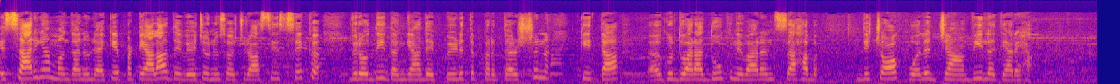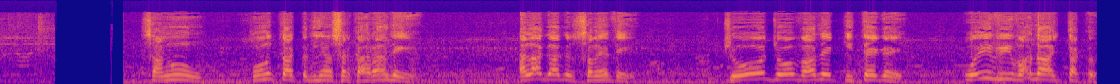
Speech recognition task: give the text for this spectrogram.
ਇਹ ਸਾਰੀਆਂ ਮੰਗਾਂ ਨੂੰ ਲੈ ਕੇ ਪਟਿਆਲਾ ਦੇ ਵਿੱਚ 1984 ਸਿੱਖ ਵਿਰੋਧੀ ਦੰਗਿਆਂ ਦੇ ਪੀੜਤ ਪ੍ਰਦਰਸ਼ਨ ਕੀਤਾ ਗੁਰਦੁਆਰਾ ਦੂਖ ਨਿਵਾਰਨ ਸਾਹਿਬ ਦੇ ਚੌਕ ਕੋਲ ਜਾਮ ਵੀ ਲੱਗਿਆ ਰਿਹਾ। ਸਾਨੂੰ ਹੁਣ ਤੱਕ ਦੀਆਂ ਸਰਕਾਰਾਂ ਦੇ ਅਲੱਗ-ਅਲੱਗ ਸਮੇਂ ਤੇ ਜੋ ਜੋ ਵਾਅਦੇ ਕੀਤੇ ਗਏ, ਕੋਈ ਵੀ ਵਾਅਦਾ ਅੱਜ ਤੱਕ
